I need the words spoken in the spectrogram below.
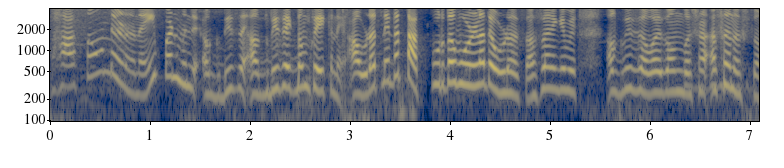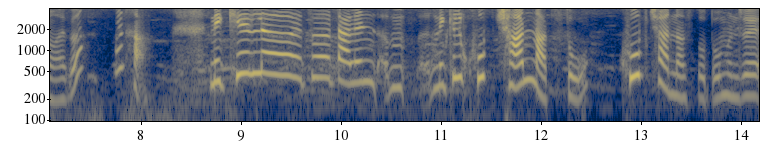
भासवून देणं नाही पण म्हणजे अगदीच अगदीच एकदम फेक नाही. आवडत नाही तर तात्पुरतं बोलणं तेवढंच. असं नाही की मी अगदी जवळ जाऊन बसणं असं नसतं माझं. पण हां. निखिलचं टॅलेंट निखिल खूप छान नाचतो. खूप छान नाचतो तो. म्हणजे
